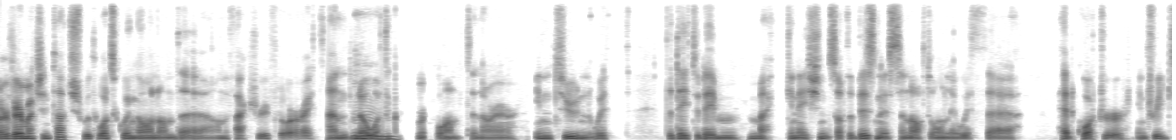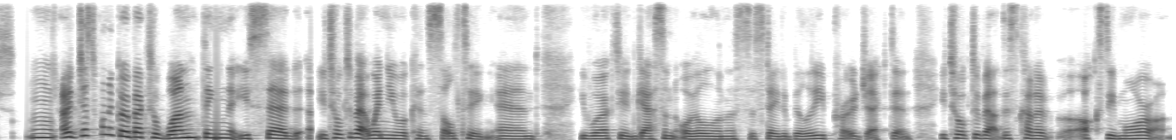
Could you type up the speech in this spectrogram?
are very much in touch with what's going on on the on the factory floor, right? And know mm. what the mm. customers want and are in tune with the day-to-day machinations of the business and not only with uh, headquarter intrigues. Mm, I just want to go back to one thing that you said. You talked about when you were consulting and you worked in gas and oil on a sustainability project, and you talked about this kind of oxymoron.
